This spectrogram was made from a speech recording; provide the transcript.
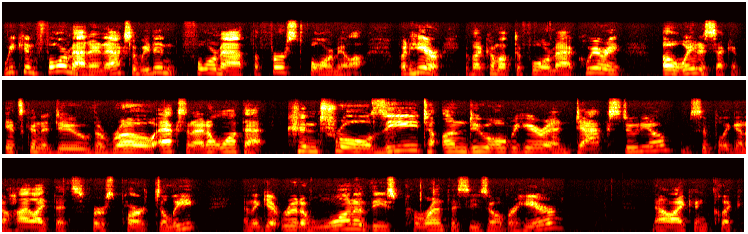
we can format it. And actually, we didn't format the first formula. But here, if I come up to Format Query, oh, wait a second, it's going to do the row x, and I don't want that. Control Z to undo over here in DAX Studio. I'm simply going to highlight that first part, delete, and then get rid of one of these parentheses over here. Now I can click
